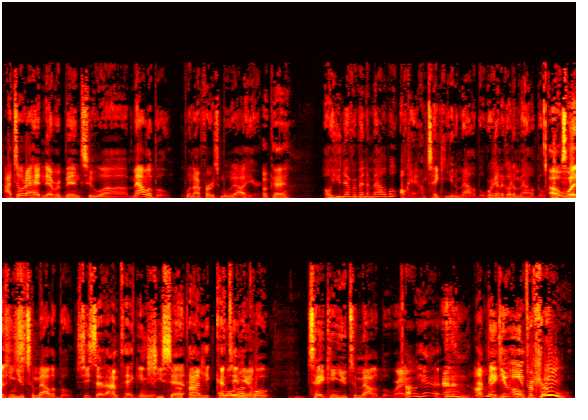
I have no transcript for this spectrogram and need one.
I told her I had never been to uh, Malibu when I first moved out here. Okay. Oh, you never been to Malibu? Okay, I'm taking you to Malibu. We're gonna go to Malibu. Oh, I'm what- taking you to Malibu. She said, "I'm taking you." She said, Okay, "I'm keep- quote unquote taking you to Malibu." Right? Oh yeah, that I'm means you thinking, eating oh, for free. cool.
